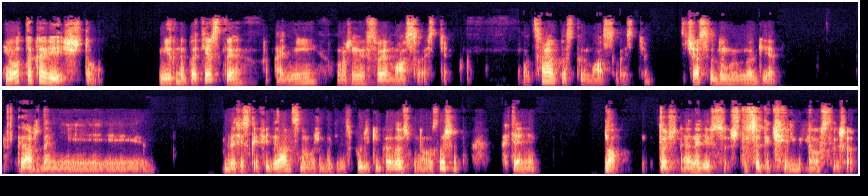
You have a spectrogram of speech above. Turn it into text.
И вот такая вещь, что мирные протесты, они важны в своей массовости. Вот самой простой массовости. Сейчас, я думаю, многие граждане Российской Федерации, может быть, Республики Беларусь меня услышат, хотя они, ну, точно, я надеюсь, что все-таки они меня услышат.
